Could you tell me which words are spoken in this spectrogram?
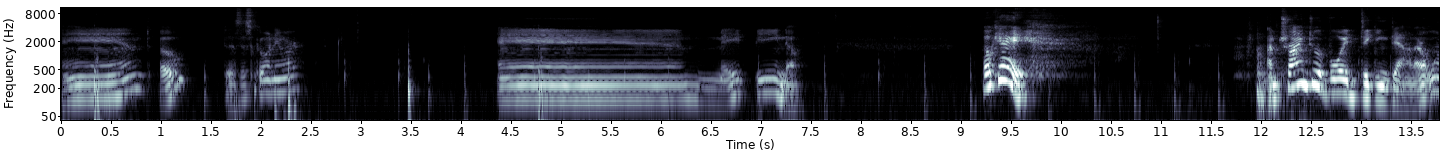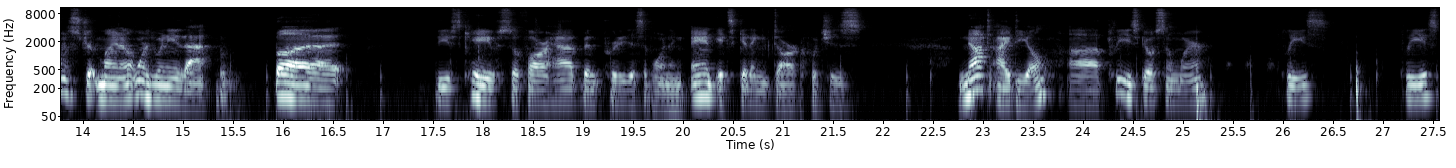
And, oh, does this go anywhere? And maybe no. Okay. I'm trying to avoid digging down. I don't want to strip mine. I don't want to do any of that. But these caves so far have been pretty disappointing. And it's getting dark, which is not ideal. Uh, please go somewhere. Please. Please.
